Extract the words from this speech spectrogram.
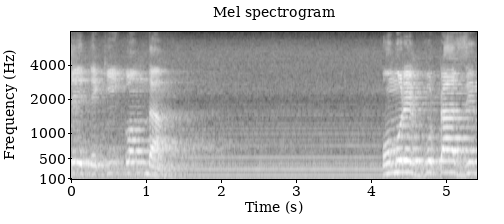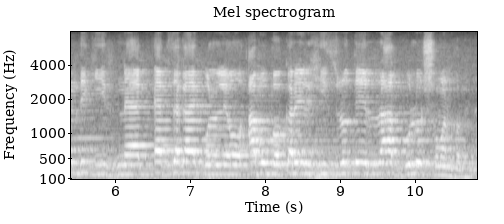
চাইতে কি কম দাম? উমরের গোটা জিন্দিগির ন্যাক এক জায়গায় করলেও আবু বকরের হিজরতের রাতগুলো সমান হবে না।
